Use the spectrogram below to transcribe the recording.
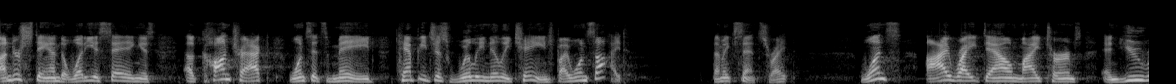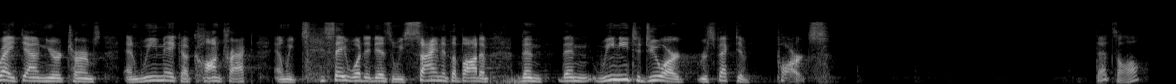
Understand that what he is saying is a contract, once it's made, can't be just willy nilly changed by one side. That makes sense, right? Once I write down my terms and you write down your terms and we make a contract and we t- say what it is and we sign at the bottom, then, then we need to do our respective parts. That's all.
